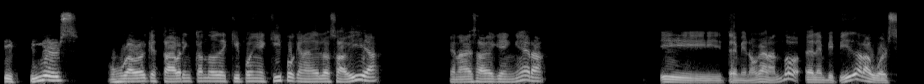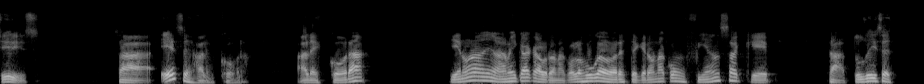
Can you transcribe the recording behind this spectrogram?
Steve Pierce, un jugador que estaba brincando de equipo en equipo, que nadie lo sabía, que nadie sabe quién era, y terminó ganando el MVP de la World Series. O sea, ese es Alex Cora. Alex Cora tiene una dinámica cabrona con los jugadores, te crea una confianza que, o sea, tú dices,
